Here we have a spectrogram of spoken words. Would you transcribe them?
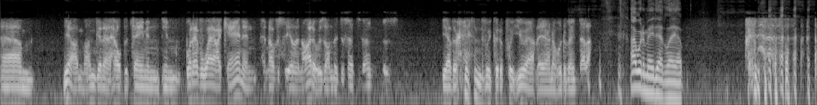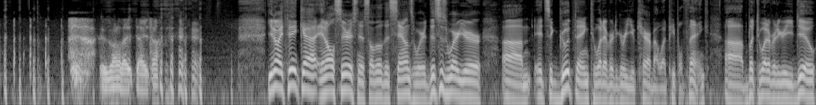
um, yeah, I'm, I'm going to help the team in, in whatever way I can. And, and obviously the other night it was on the defensive end because the other end we could have put you out there and it would have been better. I would have made that layup. it was one of those days, huh? You know, I think uh, in all seriousness, although this sounds weird, this is where you're. Um, it's a good thing to whatever degree you care about what people think, uh, but to whatever degree you do,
